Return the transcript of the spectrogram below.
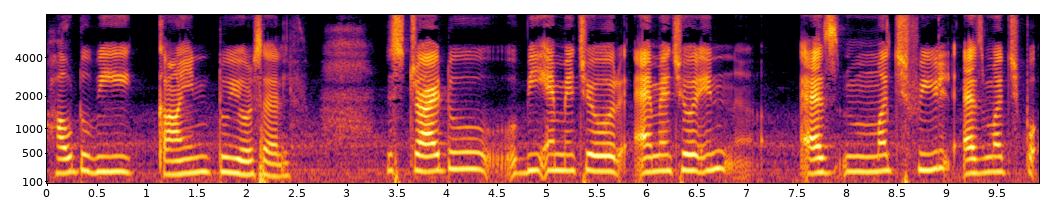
How to be kind to yourself? Just try to be amateur amateur in as much field as much po-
